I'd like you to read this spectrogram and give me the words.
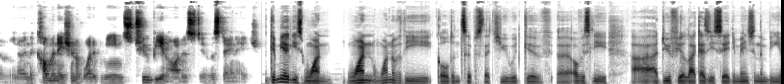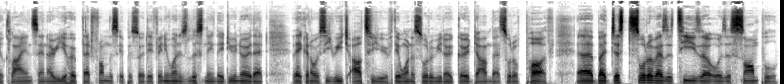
um, you know, in the culmination of what it means to be an artist in this day and age. Give me at least one one one of the golden tips that you would give uh, obviously I, I, do feel like as you said you mentioned them being your clients and i really hope that from this episode if anyone is listening they do know that they can obviously reach out to you if they want to sort of you know go down that sort of path. Uh, but just sort of as a teaser or as a sample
